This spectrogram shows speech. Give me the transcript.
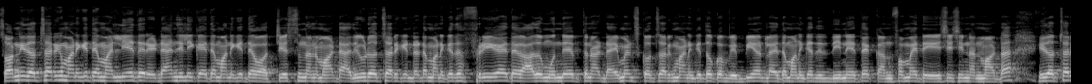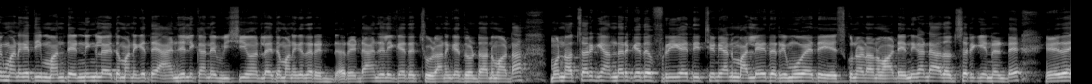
సో అన్ని ఇది వచ్చరికి మనకైతే మళ్ళీ అయితే రెడ్ ఆంజలిక్ అయితే మనకైతే వచ్చేస్తుంది అనమాట అది కూడా వచ్చరికి ఏంటంటే మనకైతే ఫ్రీగా అయితే కాదు. ముందే చెప్తున్న డైమండ్స్కి వచ్చరికి మనకైతే ఒక వెబ్బియంట్లో అయితే మనకైతే దీని అయితే కన్ఫర్మ్ అయితే వేసేసింది అనమాట ఇది వచ్చరికి మనకైతే ఈ మంత్ ఎండింగ్లో అయితే మనకైతే ఆంజలిక్ అనే విషయంలో అయితే మనకైతే రెడ్ రెడ్ ఆంజలిక్ అయితే చూడడానికి అయితే ఉంటుంది అనమాట మొన్న వచ్చరికి అందరికైతే ఫ్రీగా అయితే ఇచ్చింది కానీ మళ్ళీ అయితే రిమూవ్ అయితే చేసుకున్నాడు అనమాట ఎందుకంటే అది వచ్చరికి ఏంటంటే ఏదో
